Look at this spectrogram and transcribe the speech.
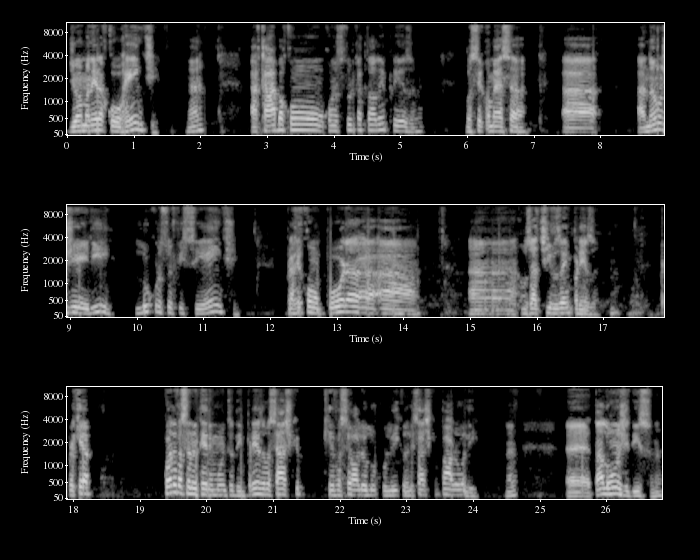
de uma maneira corrente, né? Acaba com, com a estrutura capital da empresa. Né? você começa a, a não gerir lucro suficiente para recompor a, a, a, os ativos da empresa. Porque quando você não entende muito da empresa, você acha que, que você olha o lucro líquido ali, você acha que parou ali. Né? É, tá longe disso, né?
